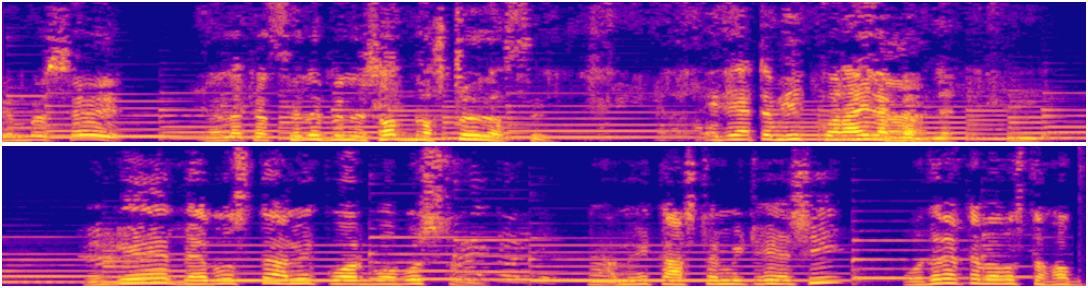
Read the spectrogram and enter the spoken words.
মেম্বার সাহেব এলাকার ছেলে পেলে সব নষ্ট হয়ে যাচ্ছে। এটা একটা ভিত করাই লাগবে হ্যাঁ। ব্যবস্থা আমি করব অবশ্যই। আমি কাজটা মিটে আসি ওদের একটা ব্যবস্থা হবে।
